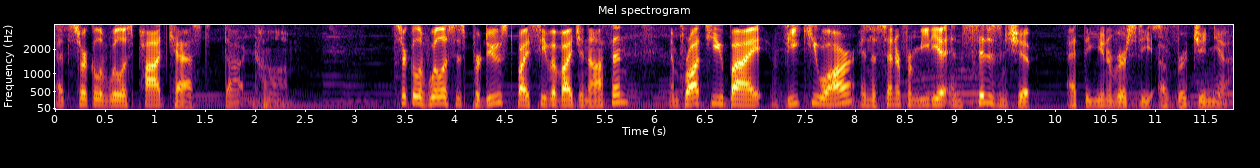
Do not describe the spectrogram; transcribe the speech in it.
at circleofwillispodcast.com. Circle of Willis is produced by Siva Vaidhyanathan and brought to you by VQR and the Center for Media and Citizenship at the University of Virginia.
